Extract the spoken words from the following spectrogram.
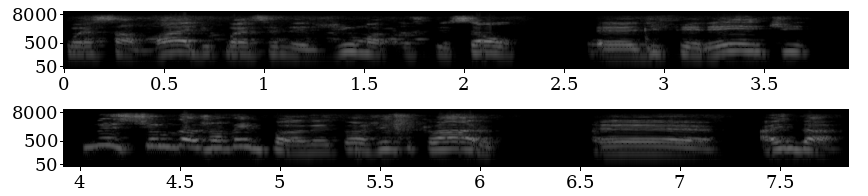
com essa vibe, com essa energia, uma transmissão é, diferente, no estilo da Jovem Pan. Né? Então a gente, claro, é, ainda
